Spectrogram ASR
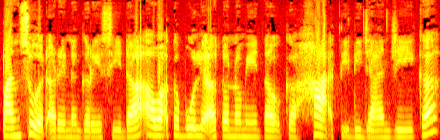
pansut dari negeri Sida awak ke boleh autonomi tau ke hak ti dijanji ke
